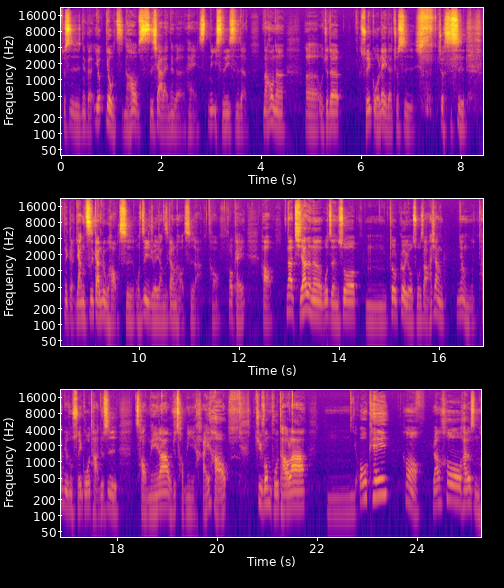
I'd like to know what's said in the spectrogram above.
就是那个柚柚子，然后撕下来那个嘿那一丝一丝的。然后呢，呃，我觉得水果类的就是 就是那个杨枝甘露好吃，我自己觉得杨枝甘露好吃啦。好，OK，好。那其他的呢？我只能说，嗯，都各有所长。它像那种，它有种水果塔，就是草莓啦，我觉得草莓也还好。巨峰葡萄啦，嗯，OK 哦。然后还有什么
